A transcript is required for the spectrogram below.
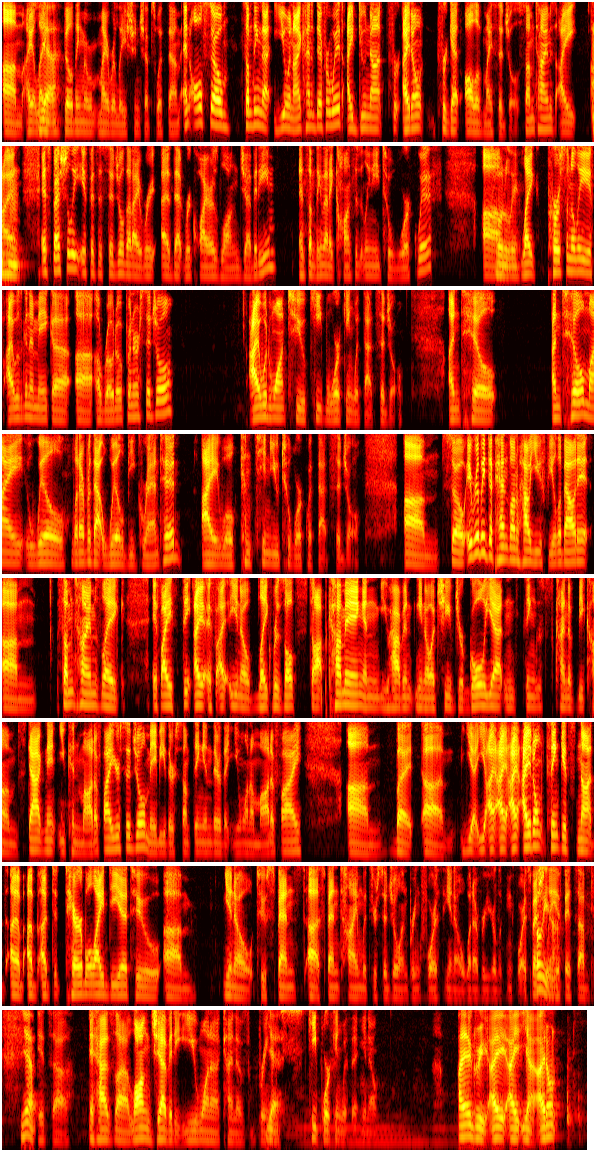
Um, I like Yeah. building my, my relationships with them, and also something that you and I kind of differ with. I do not for I don't forget all of my sigils. Sometimes I, I Mhm. especially if it's a sigil that I re, uh, that requires longevity and something that I constantly need to work with. Um, Totally. Like personally, if I was gonna make a, a a road opener sigil, I would want to keep working with that sigil until until my will whatever that will be granted i will continue to work with that sigil um so it really depends on how you feel about it um sometimes like if i think i if i you know like results stop coming and you haven't you know achieved your goal yet and things kind of become stagnant you can modify your sigil maybe there's something in there that you want to modify um but um yeah, yeah I, I i don't think it's not a a terrible idea to um you know to spend uh spend time with your sigil and bring forth you know whatever you're looking for especially yeah. if it's um Yeah. it's uh it has uh longevity you want to kind of bring Yes. keep working with it you know I agree. I, I yeah, I don't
